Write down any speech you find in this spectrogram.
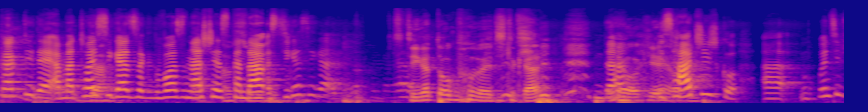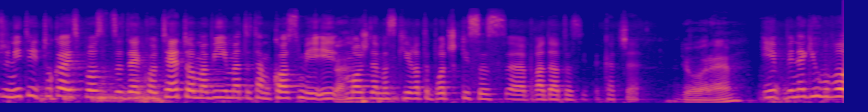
Както и да е. Ама той Да. сега за какво за нашия скандал. Абсолютно. Стига сега. Стига толкова вече, така? Да. Е, окей, Изхачиш го. А, в принцип, жените и тук използват за деколтето, ама вие имате там косми и Да. може да маскирате бръчки с а, брадата си, така че. Добре. И винаги хубаво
